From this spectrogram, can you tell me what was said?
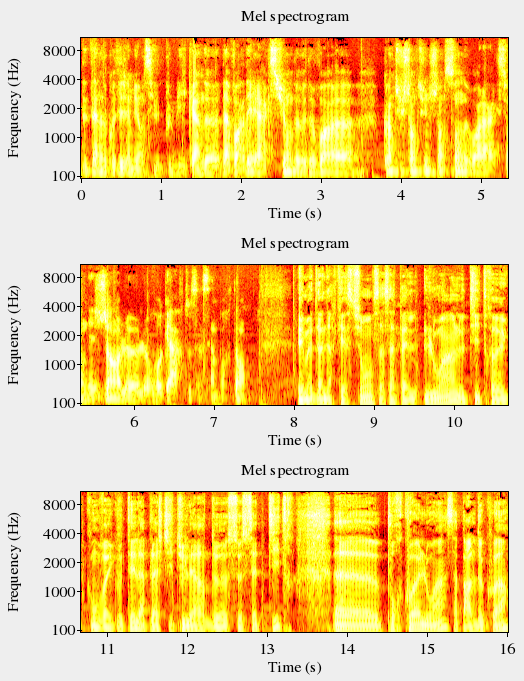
d'un autre côté, j'aime bien aussi le public, hein, d'avoir des réactions, de, voir euh, quand tu chantes une chanson, de voir la réaction des gens, le regard, tout ça, c'est important. Et ma dernière question, ça s'appelle Loin, le titre qu'on va écouter, la plage titulaire de ce sept titres. Euh, pourquoi Loin? Ça parle de quoi?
